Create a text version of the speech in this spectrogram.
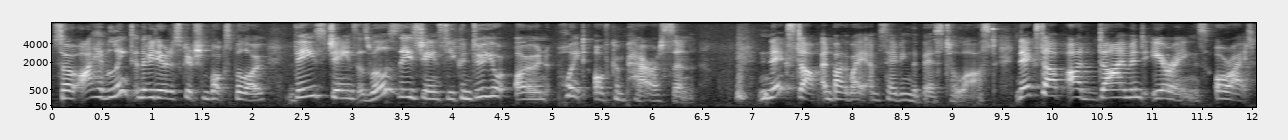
So I have linked in the video description box below these jeans as well as these jeans so you can do your own point of comparison. Next up, and by the way, I'm saving the best to last. Next up are diamond earrings. All right.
